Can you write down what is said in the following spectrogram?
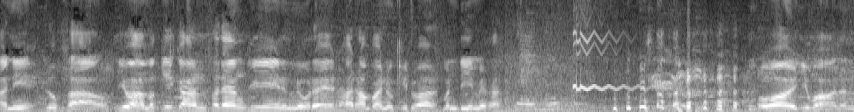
อันนี้ลูกสาวยี่หว่าเมื่อกี้การแสดงที่หนูได้ถ่ายทำไปหนูคิดว่ามันดีไหมคะ เพราะว่ายี่หว่านั้น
